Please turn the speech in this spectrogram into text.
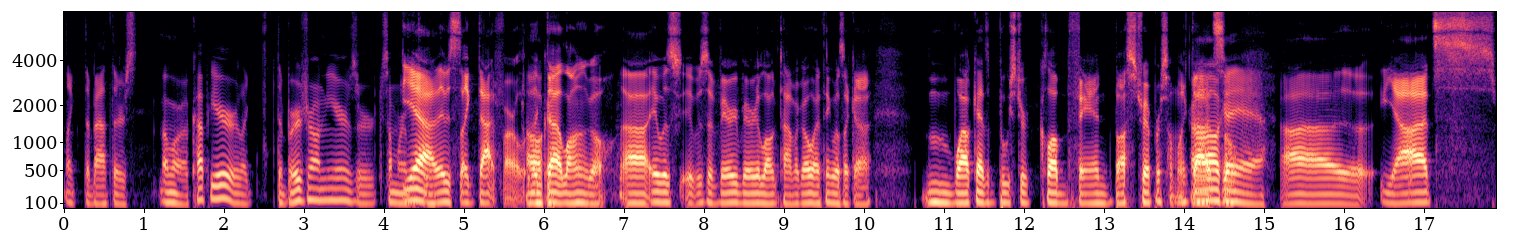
Like the Bathurst Memorial Cup year, or like the Bergeron years, or somewhere. in Yeah, between? it was like that far, like Oh, okay. that long ago. Uh, it was it was a very very long time ago. I think it was like a mm, Wildcats booster club fan bus trip or something like that. Oh, okay. So, yeah, yeah. uh, yeah, it's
